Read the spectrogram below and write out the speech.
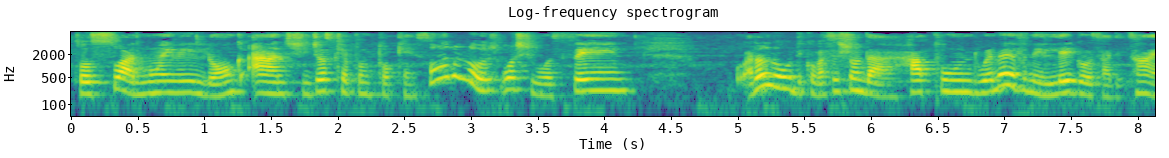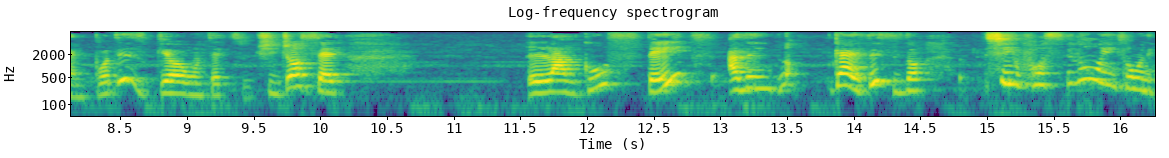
It was so annoyingly long, and she just kept on talking. So I don't know what she was saying. I don't know the conversation that happened. We're not even in Lagos at the time, but this girl wanted to. She just said Lagos State, as in no, guys. This is not. She was, you know, when someone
